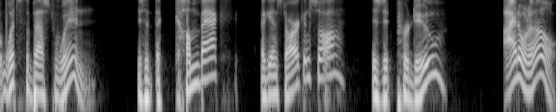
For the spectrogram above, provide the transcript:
what's the best win? Is it the comeback against Arkansas? Is it Purdue? I don't know.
